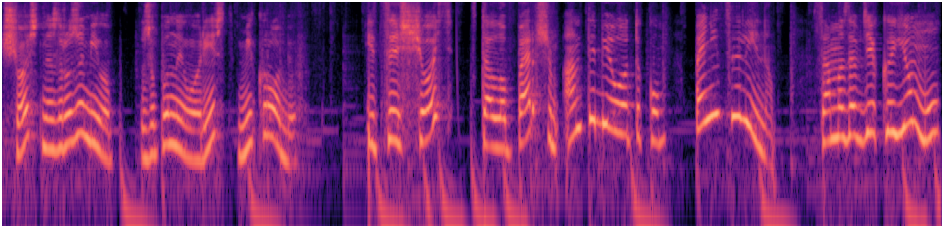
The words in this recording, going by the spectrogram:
щось незрозуміло зупинило ріст мікробів. І це щось стало першим антибіотиком пеніциліном. Саме завдяки йому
